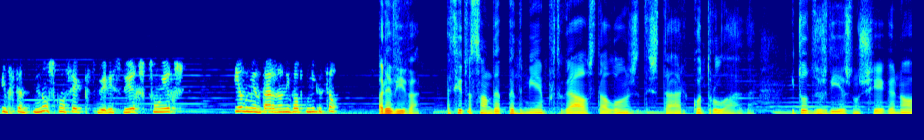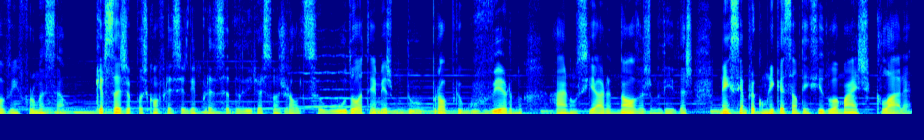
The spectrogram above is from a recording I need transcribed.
E, portanto, não se consegue perceber esses erros, que são erros elementares ao nível de comunicação. Ora viva! A situação da pandemia em Portugal está longe de estar controlada e todos os dias nos chega nova informação, quer seja pelas conferências de imprensa da Direção-Geral de Saúde ou até mesmo do próprio governo a anunciar novas medidas. Nem sempre a comunicação tem sido a mais clara.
